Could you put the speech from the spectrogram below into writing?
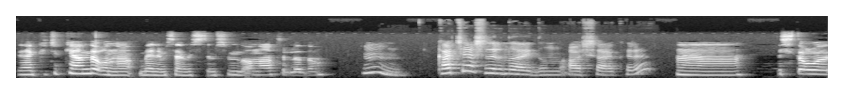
yani küçükken de onu benimsemiştim. Şimdi onu hatırladım. Hmm. Kaç yaşlarındaydın aşağı yukarı? Hmm. İşte o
